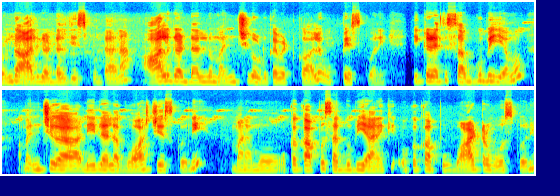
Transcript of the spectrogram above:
రెండు ఆలుగడ్డలు తీసుకుంటాను? ఆలుగడ్డలను మంచిగా ఉడకబెట్టుకోవాలి ఉప్పు వేసుకొని ఇక్కడైతే సగ్గు బియ్యము మంచిగా నీళ్ళలో వాష్ చేసుకొని మనము ఒక కప్పు సగ్గు బియ్యానికి ఒక కప్పు వాటర్ పోసుకొని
